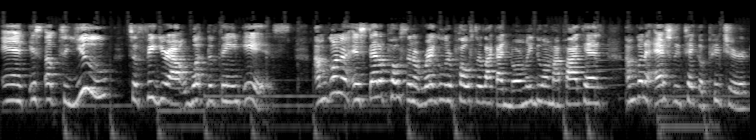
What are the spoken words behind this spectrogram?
And it's up to you to figure out what the theme is. I'm gonna instead of posting a regular poster like I normally do on my podcast, I'm gonna actually take a picture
